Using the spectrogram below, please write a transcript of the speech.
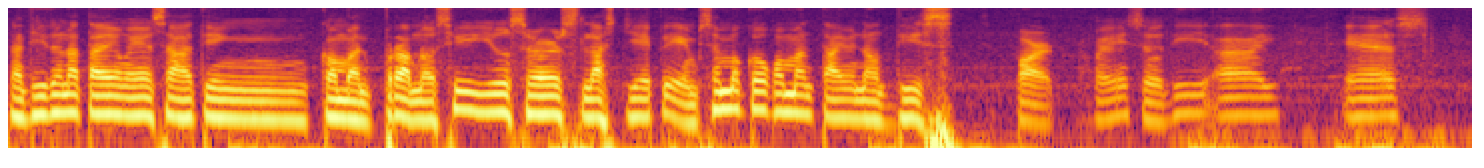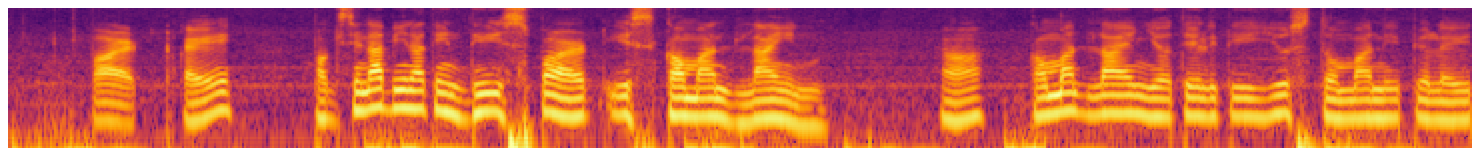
nandito na tayo ngayon sa ating command prompt. No? C user slash jpm. So, magko-command tayo ng this part. Okay. So, D-I-S part. Okay. Pag sinabi natin this part is command line. Uh, command line utility used to manipulate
